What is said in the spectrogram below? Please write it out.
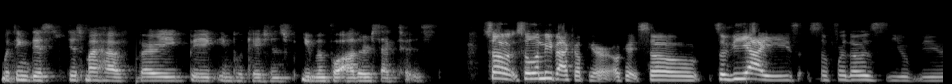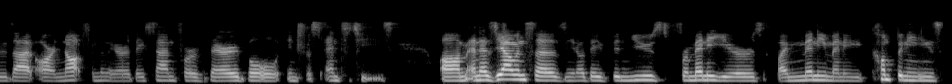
We think this this might have very big implications even for other sectors. So so let me back up here. Okay, so so VIEs. So for those of you that are not familiar, they stand for variable interest entities. Um, and as Yawen says, you know, they've been used for many years by many, many companies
